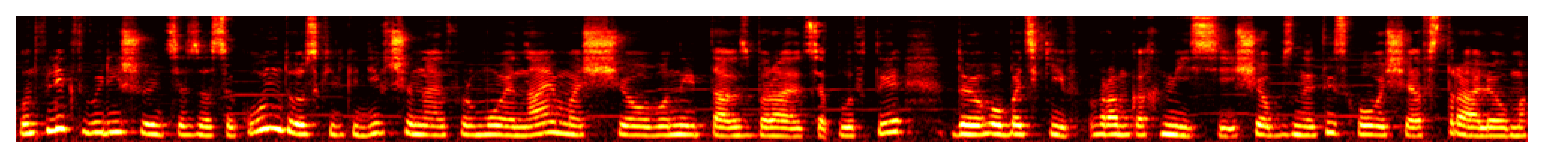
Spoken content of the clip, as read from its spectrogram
Конфлікт вирішується за секунду, оскільки дівчина інформує найма, що вони так збираються пливти до його батьків в рамках місії, щоб знайти сховище Австраліума.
